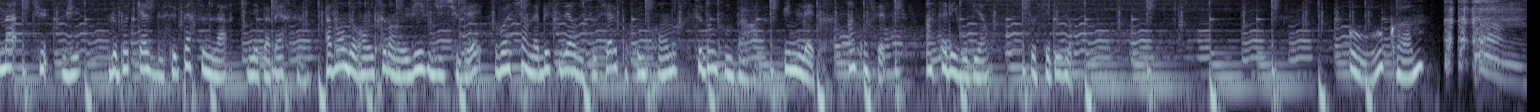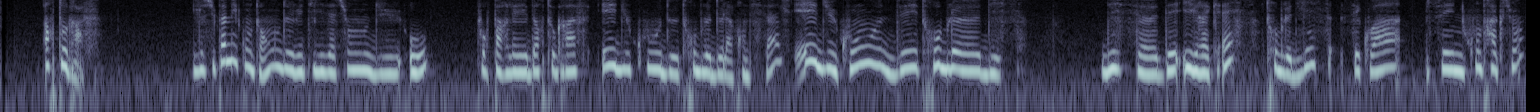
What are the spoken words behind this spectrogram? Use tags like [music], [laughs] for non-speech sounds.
M'as-tu vu? Le podcast de cette personne-là qui n'est pas personne. Avant de rentrer dans le vif du sujet, voici un abécédaire du social pour comprendre ce dont on parle. Une lettre, un concept. Installez-vous bien, socialisons. O comme orthographe. Je suis pas mécontent de l'utilisation du O pour parler d'orthographe et du coup de troubles de l'apprentissage et du coup des troubles 10. 10 DYS, trouble 10, c'est quoi? C'est une contraction?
